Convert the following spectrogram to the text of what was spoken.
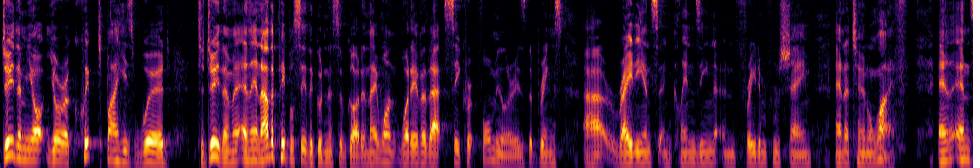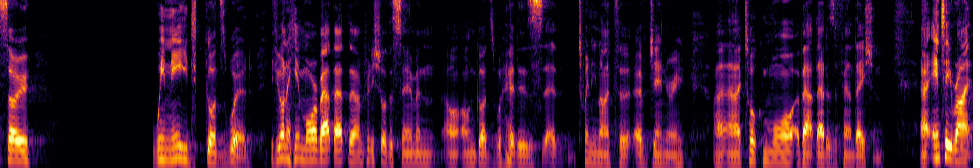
do them, you're, you're equipped by his word to do them. And then other people see the goodness of God and they want whatever that secret formula is that brings uh, radiance and cleansing and freedom from shame and eternal life. And, and so we need God's word. If you want to hear more about that, I'm pretty sure the sermon on God's word is 29th of January. And I talk more about that as a foundation. Uh, N.T. Wright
